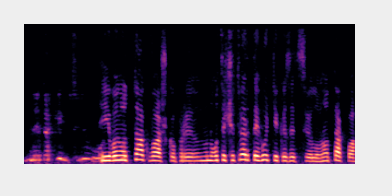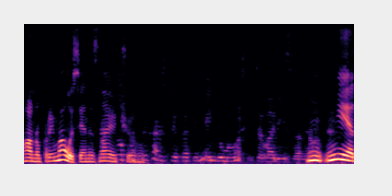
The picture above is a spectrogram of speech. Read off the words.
не таким цвіло. І воно так важко при. Ну, оце четвертий год тільки зацвіло, воно так погано приймалося, я не знаю Так, чого. Ти кажеш читати, я й думала, що це Лариса. Н- Не Ні,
